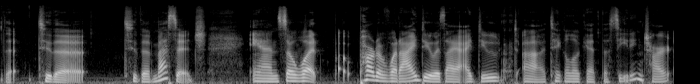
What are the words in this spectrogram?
the to the to the message. And so, what part of what I do is I, I do uh, take a look at the seating chart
